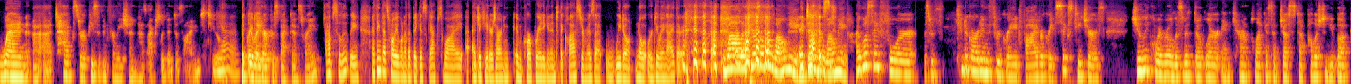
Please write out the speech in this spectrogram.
when a, text or a piece of information has actually been designed to yeah, regulate our perspectives, right? Absolutely. I think that's probably one of the biggest gaps why educators aren't incorporating it into the classroom is that we don't know what we're doing either. well, it feels overwhelming. It, it does. overwhelming. I will say for sort of kindergarten through grade five or grade six teachers, Julie Coiro, Elizabeth Dobler, and Karen Pelekis have just uh, published a new book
